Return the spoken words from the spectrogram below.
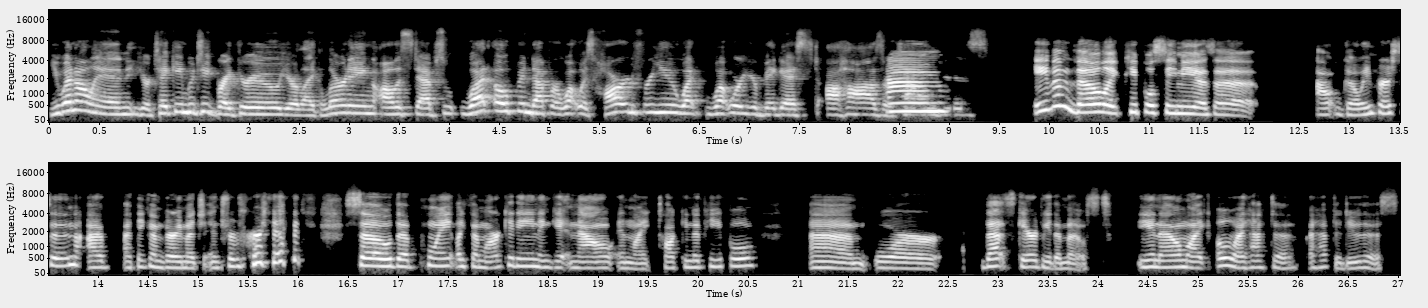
you went all in, you're taking boutique breakthrough, you're like learning all the steps. What opened up or what was hard for you? What what were your biggest ahas or Um, challenges? Even though like people see me as a outgoing person, I I think I'm very much introverted. so the point like the marketing and getting out and like talking to people um or that scared me the most. You know, I'm like, "Oh, I have to I have to do this."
